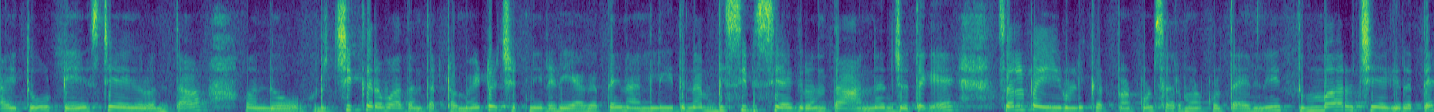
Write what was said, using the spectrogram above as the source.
ಆಯಿತು ಟೇಸ್ಟಿಯಾಗಿರುವಂಥ ಒಂದು ರುಚಿಕರವಾದಂಥ ಟೊಮೆಟೊ ಚಟ್ನಿ ರೆಡಿ ಆಗುತ್ತೆ. ನಾನಿಲ್ಲಿ ಇದನ್ನು ಬಿಸಿ ಬಿಸಿಯಾಗಿರುವಂಥ ಅನ್ನದ ಜೊತೆಗೆ ಸ್ವಲ್ಪ ಈರುಳ್ಳಿ ಕಟ್ ಮಾಡ್ಕೊಂಡು ಸರ್ವ್ ಮಾಡ್ಕೊಳ್ತಾ ಇದ್ದೀನಿ. ತುಂಬ ರುಚಿಯಾಗಿರುತ್ತೆ.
